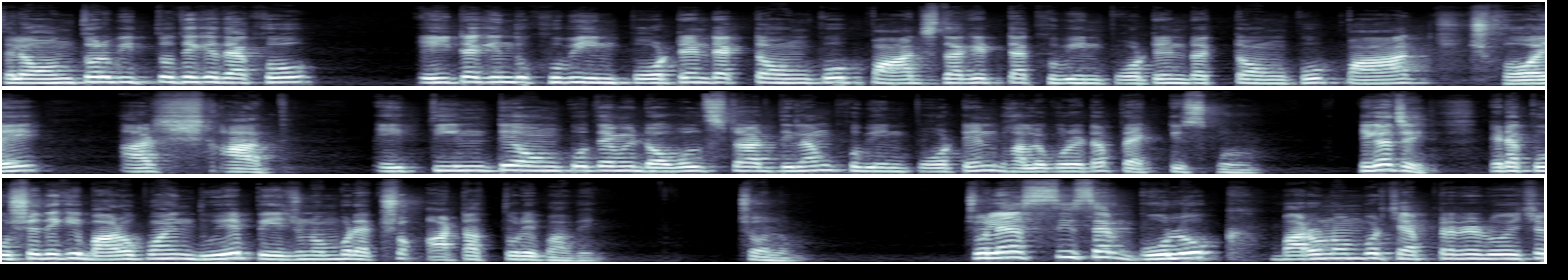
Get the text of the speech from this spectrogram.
তাহলে অন্তর্বৃত্ত থেকে দেখো, এইটা কিন্তু খুবই ইম্পর্টেন্ট একটা অঙ্ক। পাঁচ দাগেরটা খুবই ইম্পর্টেন্ট একটা অঙ্ক। পাঁচ, ছয় আর সাত। এই তিনটে অঙ্কতে আমি ডবল স্টার দিলাম খুবই ইম্পর্টেন্ট ভালো করে এটা প্র্যাকটিস করো। ঠিক আছে? এটা কোষে দেখি বারো পয়েন্ট দুয়ে পেজ নম্বর একশো আটাত্তরে পাবে। চলো। চলে আসছি স্যার গোলক। বারো নম্বর চ্যাপ্টারে রয়েছে।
